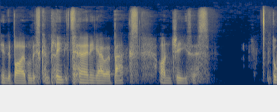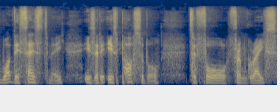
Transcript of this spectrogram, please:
in the Bible, this completely turning our backs on Jesus. But what this says to me is that it is possible to fall from grace.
